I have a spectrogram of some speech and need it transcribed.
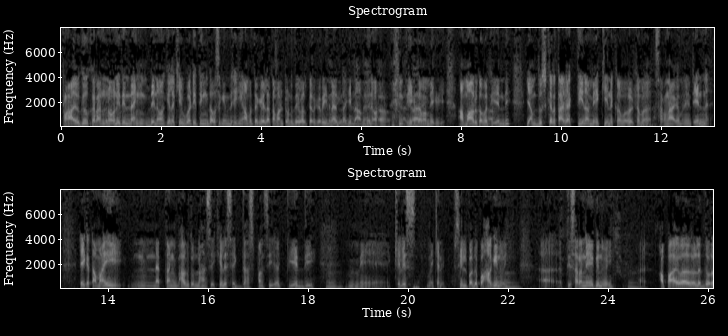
ප්‍රායෝගිකව කරන්න ඕනේ. ඉතින් දැන් දෙනවා කියලා කිව්වට ඉතින් දවසකින් දෙකකින් අමතක වෙලා Tamanට ඕන දේවල් කර කර ඉන්න දකින්න හම්බ වෙනවා. ඒක තමයි මේකේ අමාරුකම තියෙන්නේ. යම් දුෂ්කරතාවයක් තියෙනවා මේ කියන ක්‍රමවලටම සරණාගමනයට එන්න. ඒක තමයි නැත්තම් භාගතුන් වහන්සේ කෙලෙස් 1500ක් තියෙද්දි මේ කෙලෙස් මේ කියන්නේ සිල්පද පහකිනුයි තිසරණයකිනුයි අපායවල වල දොර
